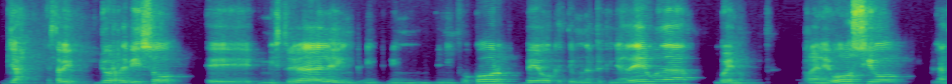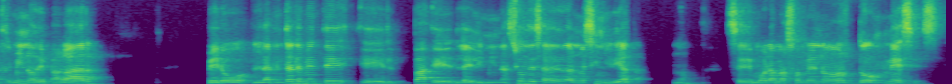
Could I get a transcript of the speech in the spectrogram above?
ya, está bien, yo reviso eh, mi historial en, en, Infocorp, veo que tengo una pequeña deuda, bueno, renegocio, la termino de pagar, pero lamentablemente el, eh, la eliminación de esa deuda no es inmediata, ¿no? Se demora más o menos dos meses.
